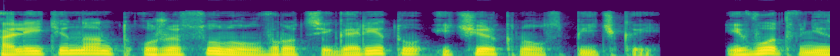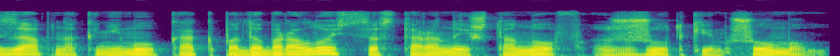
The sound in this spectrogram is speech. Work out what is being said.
А лейтенант уже сунул в рот сигарету и чиркнул спичкой, и вот внезапно к нему, как подобралось со стороны штанов с жутким шумом,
